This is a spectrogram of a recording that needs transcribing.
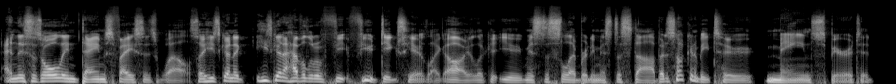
And this is all in Dame's face as well. So he's gonna he's gonna have a little few, few digs here, like, "Oh, look at you, Mister Celebrity, Mister Star," but it's not going to be too mean spirited.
